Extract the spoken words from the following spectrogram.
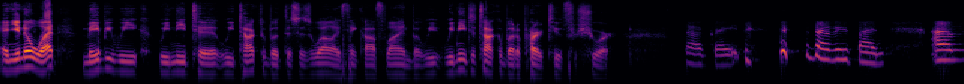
And you know what? Maybe we we need to. We talked about this as well. I think offline, but we we need to talk about a part two for sure. Oh, great. That'd be fun. Um,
